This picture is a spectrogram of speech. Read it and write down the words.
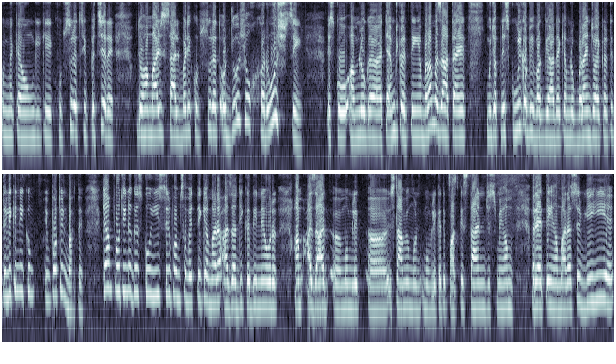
मैं कहूँगी कि एक खूबसूरत सी पिक्चर है, जो हमारे साल बड़ी खूबसूरत और जोश व खरोश से इसको हम लोग अटैम्प्ट करते हैं। बड़ा मज़ा आता है। मुझे अपने स्कूल का भी वक्त याद है कि हम लोग बड़ा इन्जॉय करते थे, लेकिन एक इंपॉर्टेंट बात है कि हम फोर्टीन अगस्त को ही सिर्फ़ हम समझते हैं कि हमारा आज़ादी का दिन है और हम आज़ाद ममलिक इस्लामी ममलिकत पाकिस्तान जिसमें हम रहते हैं, हमारा सिर्फ़ यही है,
